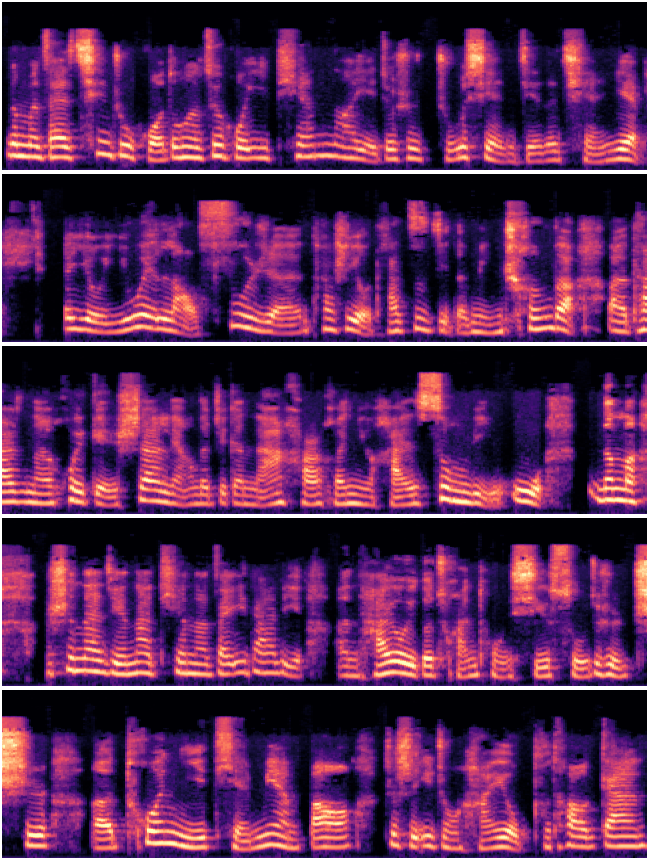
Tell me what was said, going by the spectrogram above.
那么在庆祝活动的最后一天。天呢，也就是主显节的前夜，有一位老妇人，她是有她自己的名称的，呃，她呢会给善良的这个男孩和女孩送礼物。那么圣诞节那天呢，在意大利，嗯，还有一个传统习俗，就是吃呃托尼甜面包，这是一种含有葡萄干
